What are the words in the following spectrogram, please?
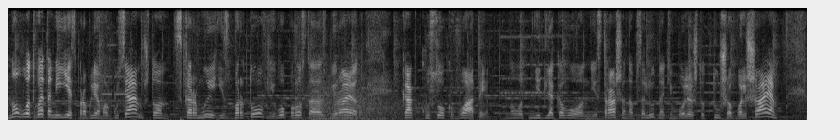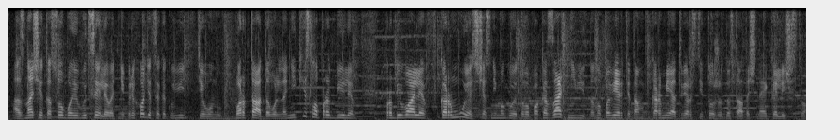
Но вот в этом и есть проблема гуся, что с кормы и с бортов его просто разбирают как кусок ваты. Ну вот ни для кого он не страшен абсолютно, тем более, что туша большая, а значит особо и выцеливать не приходится. Как вы видите, вон в борта довольно не кисло пробили. Пробивали в корму, я сейчас не могу этого показать, не видно, но поверьте, там в корме отверстий тоже достаточное количество.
